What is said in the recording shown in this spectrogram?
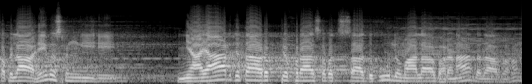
कपिला हेमशृङ्गीः ন্যায়ার্যতারপ্যফরা সবৎসা দুকুলমালা ভরণা দদাবহম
